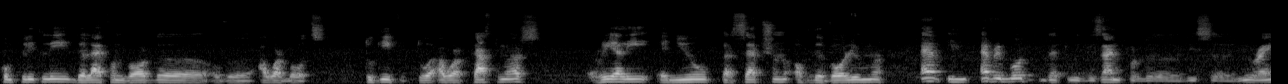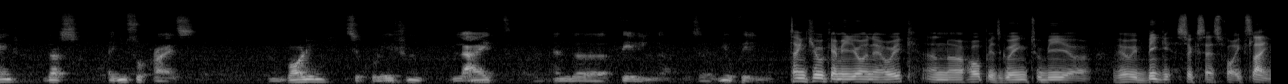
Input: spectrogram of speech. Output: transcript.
completely the life on board uh, of uh, our boats to give to our customers really a new perception of the volume in every boat that we design for the, this uh, new range there's a new surprise volume, circulation, light, and uh, feeling. It's a new feeling. Thank you, Camillo and Eric, and I hope it's going to be a very big success for X-Line.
